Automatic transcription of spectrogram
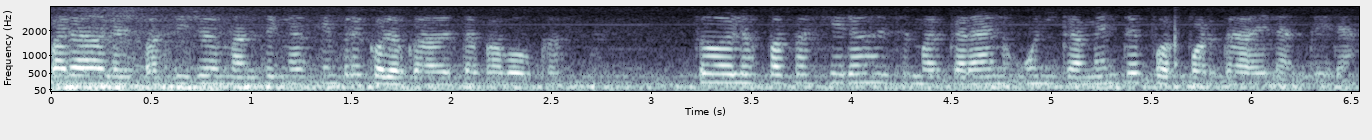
parado en el pasillo y mantenga siempre colocado el tapabocas. Todos los pasajeros desembarcarán únicamente por puerta delantera.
